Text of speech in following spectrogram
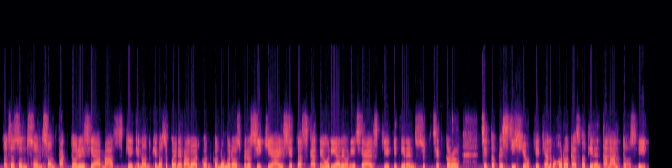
Entonces son, son, son factores ya más que, que, no, que no se pueden evaluar con, con números, pero sí que hay ciertas categorías de universidades que, que tienen cierto, cierto prestigio que, que, a lo mejor otras no tienen tan altos. Y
